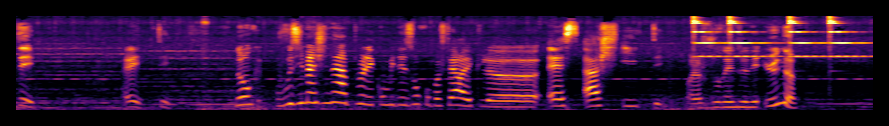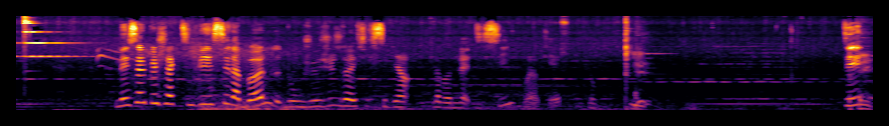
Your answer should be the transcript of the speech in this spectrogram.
T. Allez, T. Donc, vous imaginez un peu les combinaisons qu'on peut faire avec le S, H, I, T. Voilà, je vous en ai donné une. Mais celle que j'ai activée, c'est la bonne. Donc, je vais juste vérifier que c'est bien la bonne lettre ici. Voilà, ok. Donc, I. T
